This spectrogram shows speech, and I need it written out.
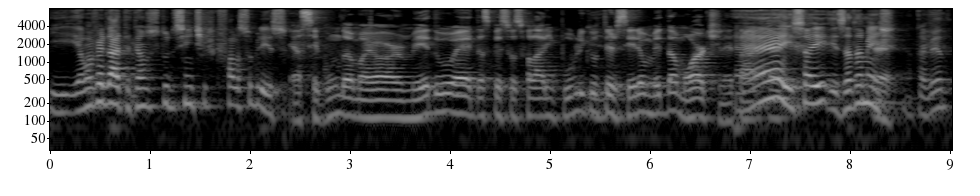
E é uma verdade, tem até um estudo científico que fala sobre isso. É a segunda maior medo é das pessoas falarem em público e o terceiro é o medo da morte, né? Tá? É, isso aí, exatamente. É. Tá vendo?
